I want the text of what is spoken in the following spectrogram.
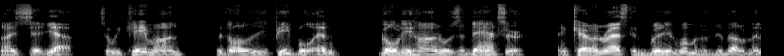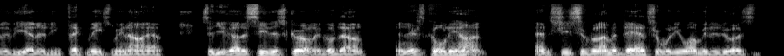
And I said, Yeah. So we came on with all of these people. And Goldie Hawn was a dancer. And Carolyn Raskin, brilliant woman who developed many of the editing techniques we now have, said, You got to see this girl. I go down, and there's Goldie Hawn. And she said, Well, I'm a dancer. What do you want me to do? I said,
